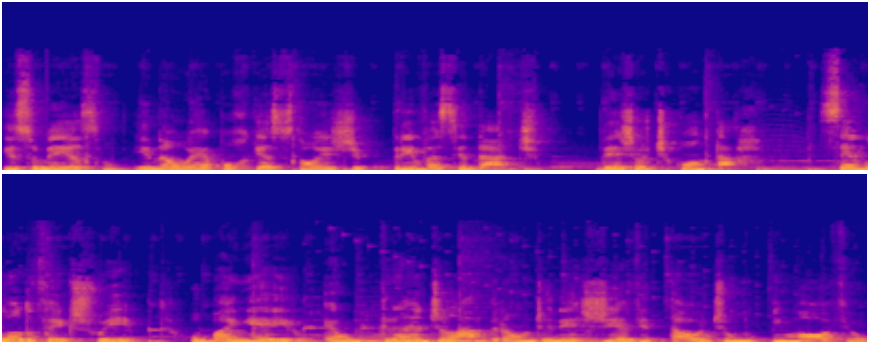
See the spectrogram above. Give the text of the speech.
Isso mesmo, e não é por questões de privacidade. Deixa eu te contar. Segundo Feng Shui, o banheiro é o grande ladrão de energia vital de um imóvel,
